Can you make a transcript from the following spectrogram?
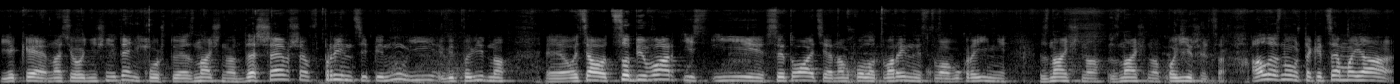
яке на сьогоднішній день коштує значно дешевше, в принципі. Ну і відповідно е, оця от собівартість і ситуація навколо тваринництва в Україні значно значно погіршиться. Але знову ж таки, це моя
